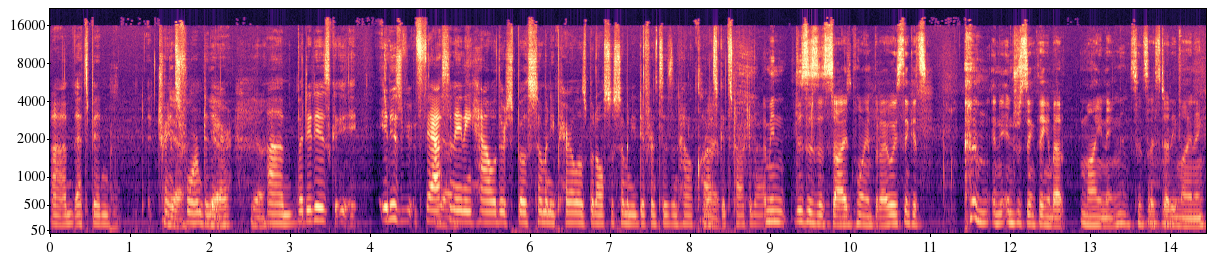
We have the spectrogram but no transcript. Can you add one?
um, that's been transformed yeah, there. yeah. Um, but it is it, it is fascinating how there's both so many parallels, but also so many differences in how class Right. gets talked about. I mean, this is a side point, but I always think it's an interesting thing about mining, and since I study Mm-hmm. mining,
